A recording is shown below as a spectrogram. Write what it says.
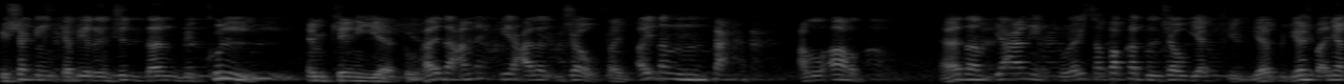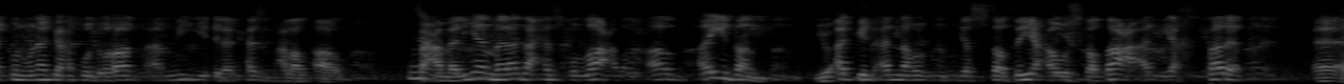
بشكل كبير جدا بكل إمكانياته، هذا عم نحكي على الجو، طيب أيضا من تحت على الأرض هذا يعني إنه ليس فقط الجو يكفي، يجب أن يكون هناك قدرات أمنية للحزب على الأرض. نعم. فعمليا ما لدى حزب الله على الأرض أيضا يؤكد أنه يستطيع أو استطاع أن يخترق طيب.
